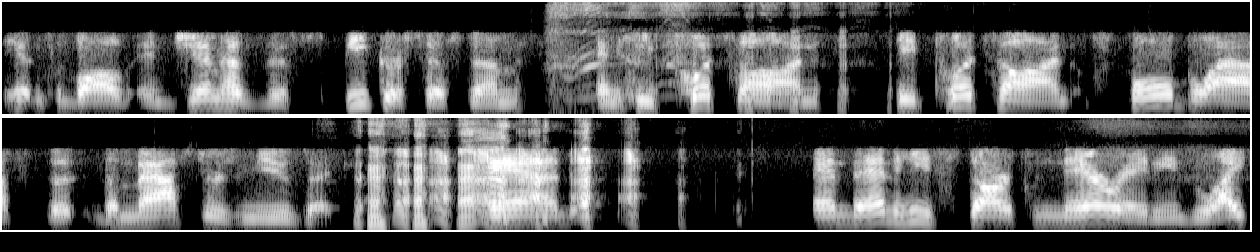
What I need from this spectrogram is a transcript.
hitting some balls, and Jim has this speaker system, and he puts on he puts on full blast the the Masters music, and and then he starts narrating like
